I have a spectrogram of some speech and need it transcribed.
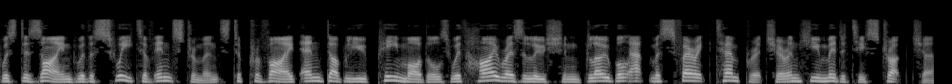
was designed with a suite of instruments to provide NWP models with high-resolution global atmospheric temperature and humidity structure.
